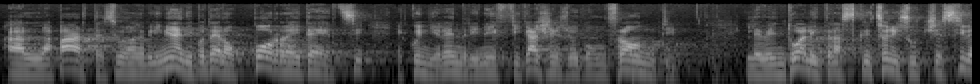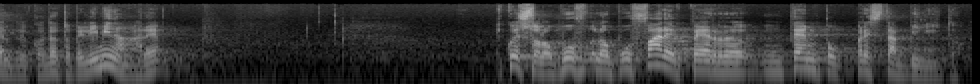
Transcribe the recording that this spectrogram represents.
alla parte del preliminare di poter opporre ai terzi e quindi rendere inefficaci nei suoi confronti le eventuali trascrizioni successive al contratto preliminare e questo lo può, lo può, fare per un tempo prestabilito.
